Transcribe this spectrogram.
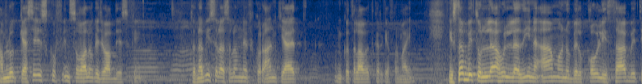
ہم لوگ کیسے اس کو ان سوالوں کے جواب دے سکیں گے؟ تو نبی صلی اللہ علیہ وسلم نے قرآن کی آیت ان کو تلاوت کر کے فرمائی، یثبت اللہ الذین آمنوا بالقول ثابت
